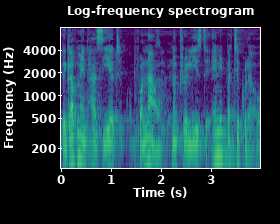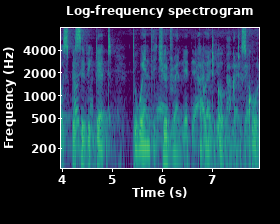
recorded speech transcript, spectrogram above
The government has yet, for now, not released any particular or specific date to when the children are going to go back to school.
